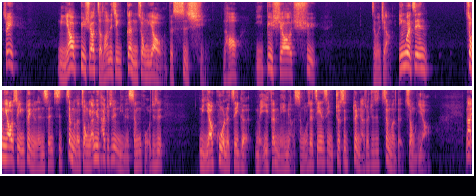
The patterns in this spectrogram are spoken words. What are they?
所以你要必须要找到那件更重要的事情，然后你必须要去怎么讲？因为这件重要的事情对你人生是这么的重要，因为它就是你的生活，就是。你要过的这个每一分每一秒的生活，所以这件事情就是对你来说就是这么的重要。那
